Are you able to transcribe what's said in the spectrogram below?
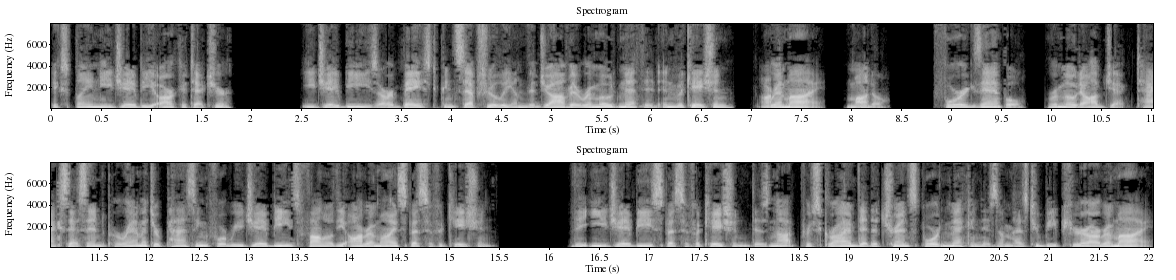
Explain EJB architecture. EJBs are based conceptually on the Java Remote Method Invocation, RMI, model. For example, remote object access and parameter passing for EJBs follow the RMI specification. The EJB specification does not prescribe that the transport mechanism has to be pure RMI.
